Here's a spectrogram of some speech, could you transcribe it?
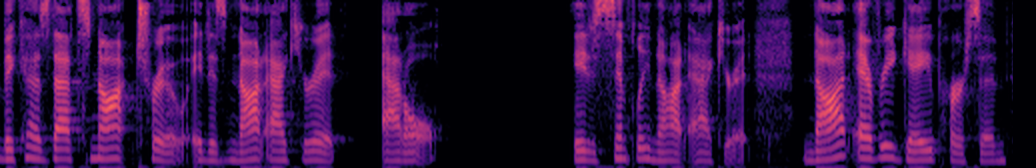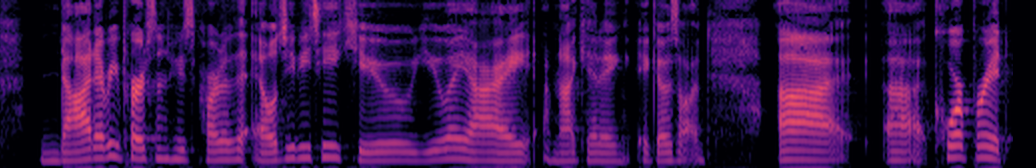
because that's not true. It is not accurate at all. It is simply not accurate. Not every gay person, not every person who's part of the LGBTQ, UAI, I'm not kidding, it goes on, uh, uh, corporate.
